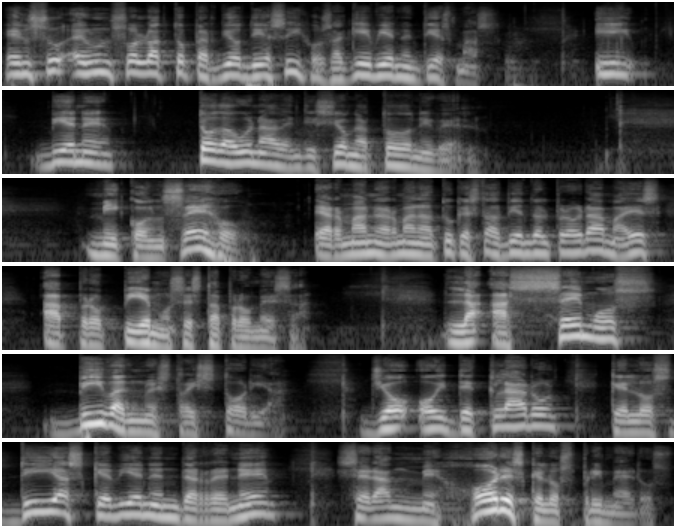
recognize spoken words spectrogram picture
En, su, en un solo acto perdió diez hijos. Aquí vienen diez más. Y viene toda una bendición a todo nivel. Mi consejo, hermano, hermana, tú que estás viendo el programa, es apropiemos esta promesa. La hacemos viva en nuestra historia. Yo hoy declaro que los días que vienen de René serán mejores que los primeros.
